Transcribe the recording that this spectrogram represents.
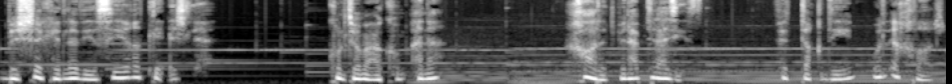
بالشكل الذي صيغت لأجله. كنت معكم أنا خالد بن عبد العزيز في التقديم والإخراج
